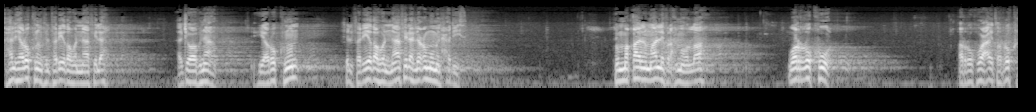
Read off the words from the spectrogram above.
هل هي ركن في الفريضة والنافلة؟ الجواب نعم هي ركن في الفريضة والنافلة لعموم الحديث. ثم قال المؤلف رحمه الله والركوع الركوع أيضا ركن.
